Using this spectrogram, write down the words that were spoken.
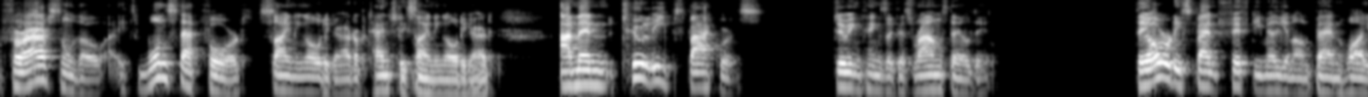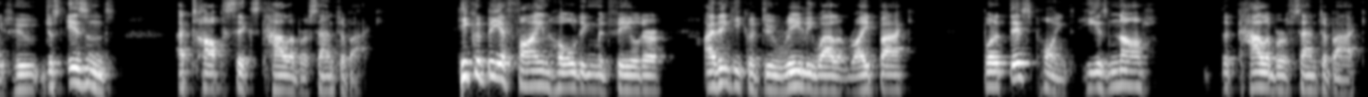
For Arsenal, though, it's one step forward, signing Odegaard or potentially signing Odegaard, and then two leaps backwards, doing things like this Ramsdale deal. They already spent 50 million on Ben White, who just isn't a top six caliber centre back. He could be a fine holding midfielder I think he could do really well at right back. But at this point, he is not the caliber of centre back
